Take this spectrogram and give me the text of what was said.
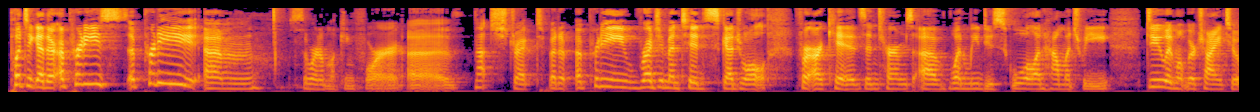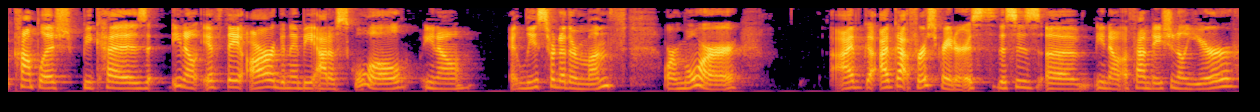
put together a pretty a pretty um what's the word i'm looking for uh not strict but a, a pretty regimented schedule for our kids in terms of when we do school and how much we do and what we're trying to accomplish because you know if they are going to be out of school you know at least for another month or more I've got I've got first graders. This is a you know a foundational year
